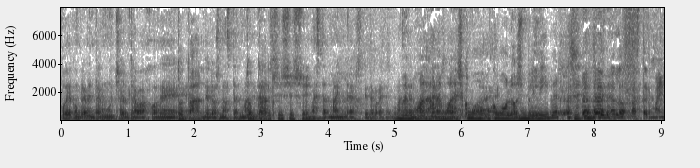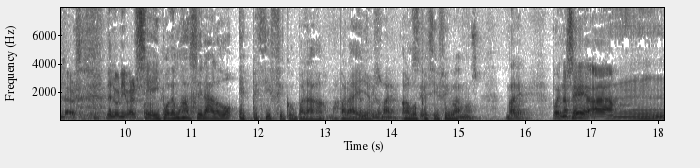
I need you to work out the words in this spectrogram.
puede complementar mucho el trabajo de, Total. de los masterminders. Total, sí, sí, sí. Masterminders, ¿qué te parece? me mola, me mola. Es como, como los believers. los masterminders del universo. Sí, y podemos hacer algo específico para, para ellos. Vale, algo sí, específico. Vamos, vale. Pues no sé, am,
